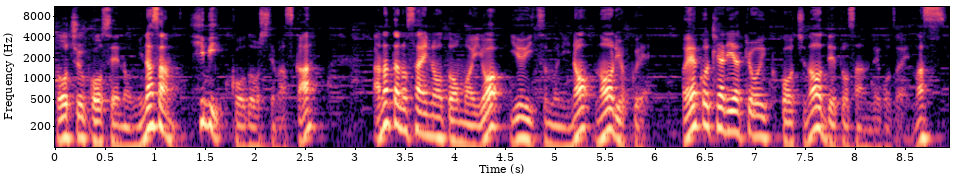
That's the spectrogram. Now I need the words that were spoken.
小中高生の皆さん日々行動してますか？あなたの才能と思いを唯一無二の能力へ。親子キャリア教育コーチのデトさんでございます。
